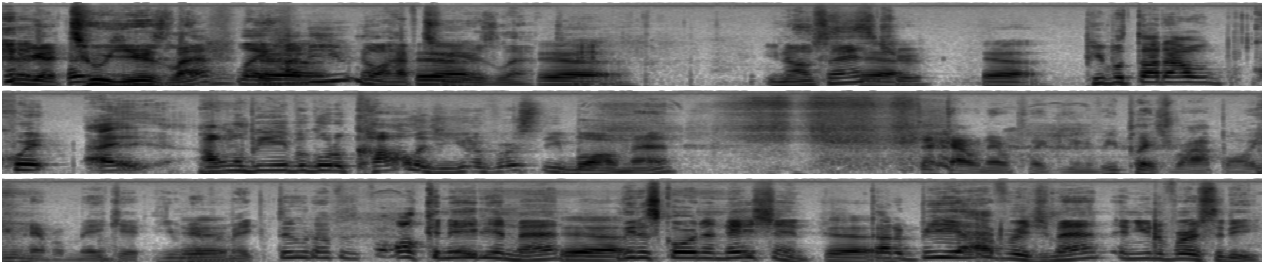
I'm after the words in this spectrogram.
you got two years left. Like, how do you know I have two Yeah. years left? Yeah. You know what I'm saying? Yeah. true. Yeah. People thought I would quit. I I won't be able to go to college or university ball, man. That guy would never play. uni- He plays rap ball. He would never make it. He would Yeah. never make. Dude, I was all Canadian, man. Yeah. Leading scorer in the nation. Yeah. Got to be average, man, in university.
